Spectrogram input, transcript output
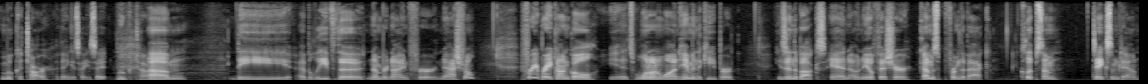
Mukhtar, I think is how you say it. Mukhtar. Um, the I believe the number nine for Nashville. Free break on goal. It's one on one. Him and the keeper. He's in the box, and Oniel Fisher comes from the back, clips him, takes him down.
